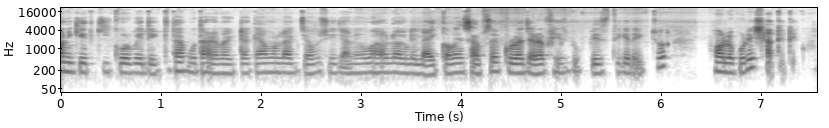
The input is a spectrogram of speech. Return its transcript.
অনিকেত কী করবে দেখতে থাকব। ধারাবাহিকটা কেমন লাগছে অবশ্যই জানিও। ভালো লাগলে লাইক কমেন্ট সাবস্ক্রাইব করা। যারা ফেসবুক পেজ থেকে দেখছ ফলো করে সাথে দেখুন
